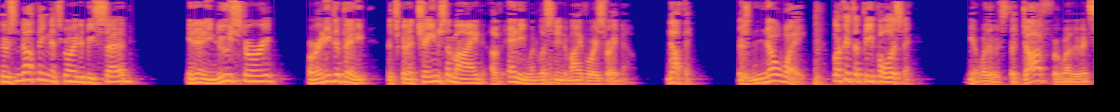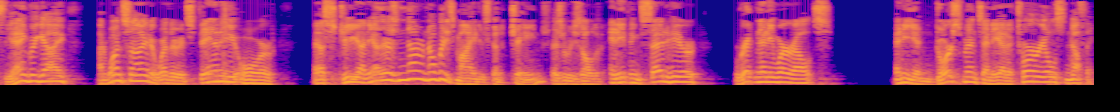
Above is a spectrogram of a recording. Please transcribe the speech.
There's nothing that's going to be said in any news story or any debate that's going to change the mind of anyone listening to my voice right now. Nothing. There's no way. Look at the people listening. You know, whether it's the Duff or whether it's the angry guy on one side or whether it's Danny or SG on the other. There's no, nobody's mind is going to change as a result of anything said here, written anywhere else. Any endorsements, any editorials, nothing.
